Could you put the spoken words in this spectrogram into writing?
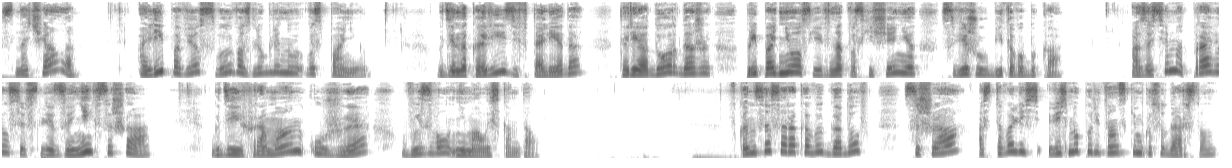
Сначала Али повез свою возлюбленную в Испанию, где на кориде в Толедо Ториадор даже преподнес ей в знак восхищения свежеубитого быка, а затем отправился вслед за ней в США, где их роман уже вызвал немалый скандал. В конце сороковых годов США оставались весьма пуританским государством,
